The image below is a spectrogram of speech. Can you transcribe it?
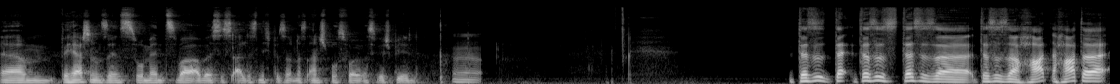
ähm, beherrschen unser Instrument zwar, aber es ist alles nicht besonders anspruchsvoll, was wir spielen. Ja. Das ist, da- das ist, das ist, ein, das ist ein hart, harter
